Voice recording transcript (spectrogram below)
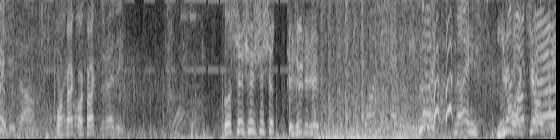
Nice! Walk back, walk back. Ready. Go shoot, shoot, shoot, shoot. Shoot, shoot, shoot. One enemy. Nice! nice. You are joking!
